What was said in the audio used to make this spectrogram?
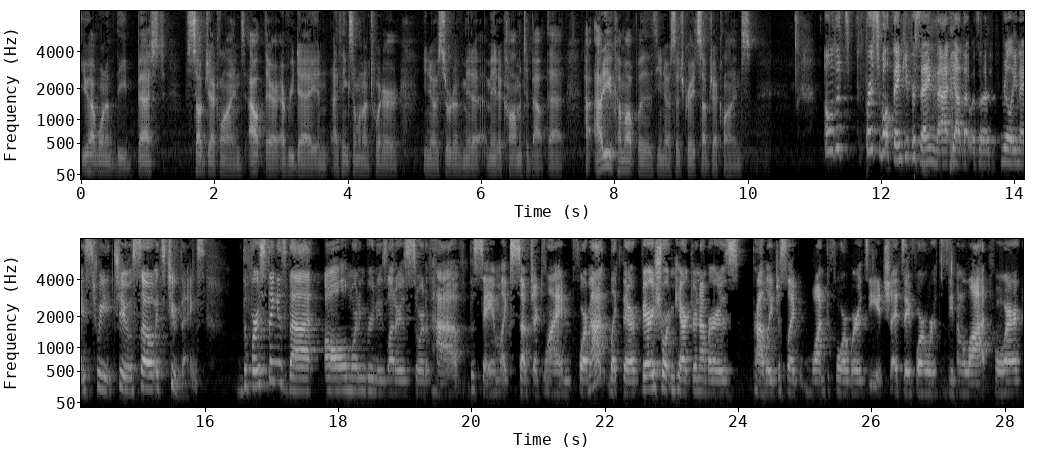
you have one of the best subject lines out there every day. And I think someone on Twitter, you know, sort of made a made a comment about that. How, how do you come up with you know such great subject lines? Oh, that's first of all, thank you for saying that. Yeah, that was a really nice tweet too. So it's two things. The first thing is that all Morning Brew newsletters sort of have the same like subject line format. Like they're very short in character numbers, probably just like one to four words each. I'd say four words is even a lot for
